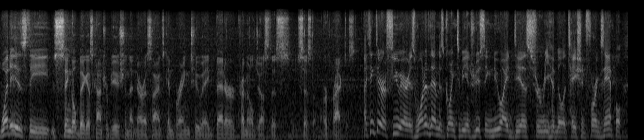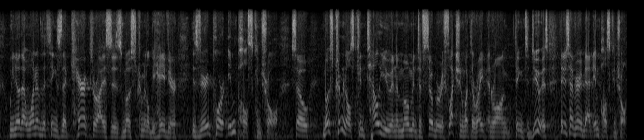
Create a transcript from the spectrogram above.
What is the single biggest contribution that neuroscience can bring to a better criminal justice system or practice? I think there are a few areas. One of them is going to be introducing new ideas for rehabilitation. For example, we know that one of the things that characterizes most criminal behavior is very poor impulse control. So most criminals can tell you in a moment of sober reflection what the right and wrong thing to do is. They just have very bad impulse control.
